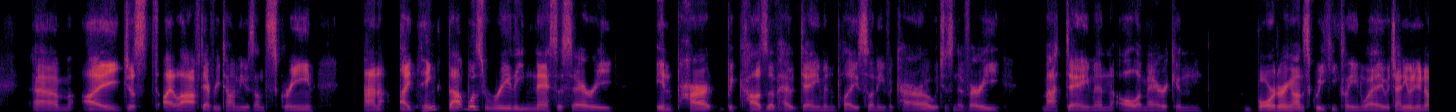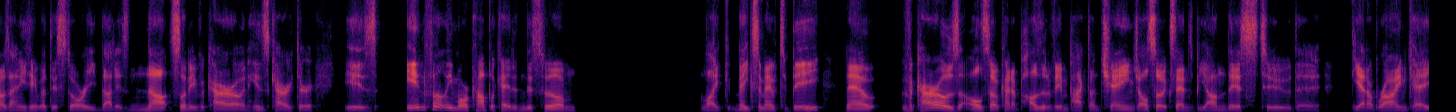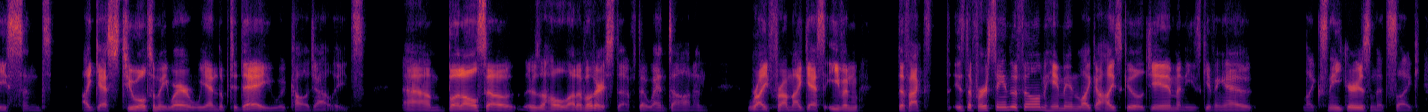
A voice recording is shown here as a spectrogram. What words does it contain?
Um, I just, I laughed every time he was on screen. And I think that was really necessary in part because of how Damon plays Sonny Vaccaro, which is in a very Matt Damon, all American bordering on squeaky clean way, which anyone who knows anything about this story that is not Sonny Vaccaro and his character is infinitely more complicated in this film like makes him out to be. Now, Vaccaro's also kind of positive impact on change also extends beyond this to the the Ed O'Bannon case and I guess to ultimately where we end up today with college athletes. Um, but also there's a whole lot of other stuff that went on and right from I guess even the fact is the first scene of the film him in like a high school gym and he's giving out like sneakers and it's like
